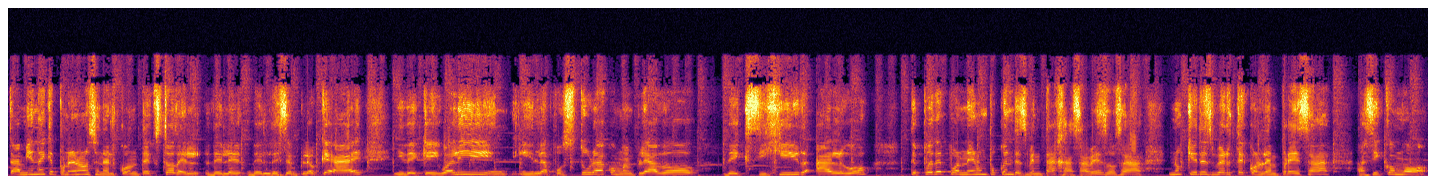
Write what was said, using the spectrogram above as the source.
también hay que ponernos en el contexto del, desempleo que hay y de que igual y la postura como empleado de exigir algo, te puede poner un poco en desventaja, ¿sabes? O sea, no quieres verte con la empresa así como,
